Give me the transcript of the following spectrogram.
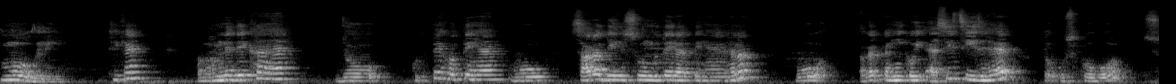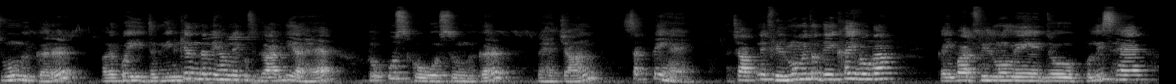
मोगली। ठीक है? अब हमने देखा है, जो कुत्ते होते हैं, वो सारा दिन सूंघते रहते हैं, है ना? वो अगर कहीं कोई ऐसी चीज़ है तो उसको वो सूंघ कर, अगर कोई ज़मीन के अंदर भी हमने कुछ गाड़ दिया है तो उसको वो सूंघ कर पहचान सकते हैं। अच्छा आपने फ़िल्मों में तो देखा ही होगा, कई बार फ़िल्मों में जो पुलिस है,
